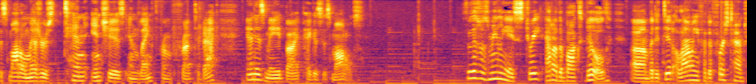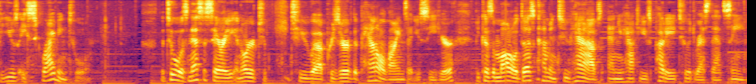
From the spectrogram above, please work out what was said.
This model measures 10 inches in length from front to back and is made by Pegasus Models. So this was mainly a straight out-of-the-box build, um, but it did allow me for the first time to use a scribing tool. The tool was necessary in order to, to uh, preserve the panel lines that you see here, because the model does come in two halves and you have to use putty to address that seam.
